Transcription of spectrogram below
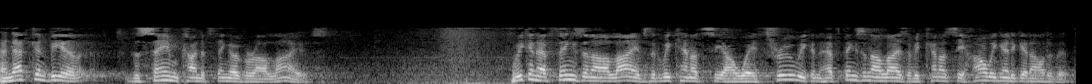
And that can be a, the same kind of thing over our lives. We can have things in our lives that we cannot see our way through. We can have things in our lives that we cannot see how we're going to get out of it.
